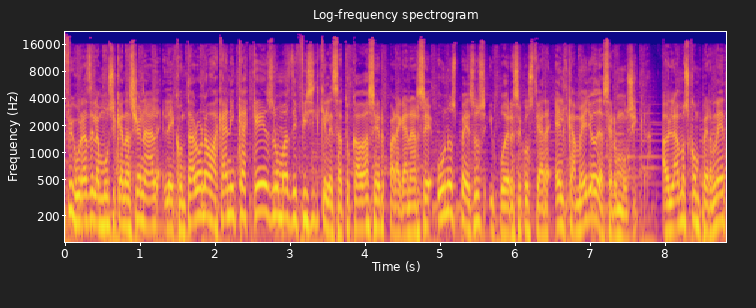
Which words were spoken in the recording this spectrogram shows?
figuras de la música nacional le contaron a Bacánica qué es lo más difícil que les ha tocado hacer para ganarse unos pesos y poderse costear el camello de hacer música. Hablamos con Pernet,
